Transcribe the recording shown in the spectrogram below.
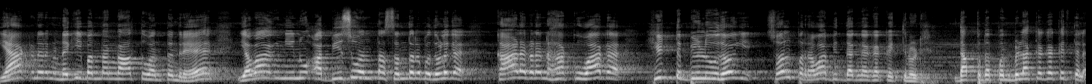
ಯಾಕೆ ನನಗೆ ನಗಿ ಬಂದಂಗೆ ಆತು ಅಂತಂದರೆ, ಯಾವಾಗ ನೀನು ಆ ಬೀಸುವಂಥ ಸಂದರ್ಭದೊಳಗೆ ಕಾಳುಗಳನ್ನು ಹಾಕುವಾಗ ಹಿಟ್ಟು ಬೀಳುವುದು ಹೋಗಿ ಸ್ವಲ್ಪ ರವ ಬಿದ್ದಂಗೆ ಆಗಾಕೈತಿ ನೋಡ್ರಿ. ದಪ್ಪ ದಪ್ಪಂದು ಬೀಳಕ್ಕಾಗತ್ತಿಲ್ಲ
